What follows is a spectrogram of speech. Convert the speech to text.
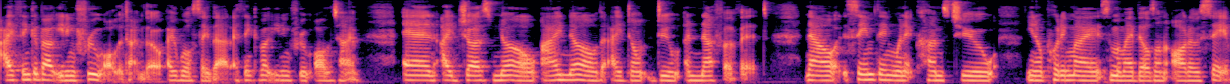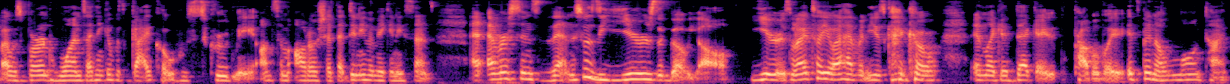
I think about eating fruit all the time though. I will say that. I think about eating fruit all the time. And I just know, I know that I don't do enough of it. Now, same thing when it comes to you know, putting my some of my bills on auto save. I was burned once. I think it was Geico who screwed me on some auto shit that didn't even make any sense. And ever since then, this was years ago, y'all. Years. When I tell you I haven't used Geico in like a decade, probably. It's been a long time.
